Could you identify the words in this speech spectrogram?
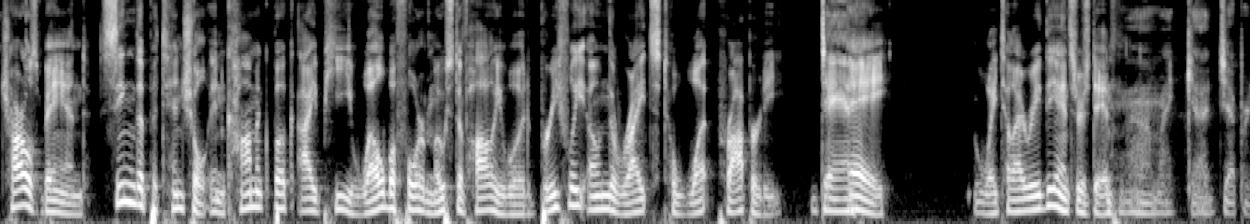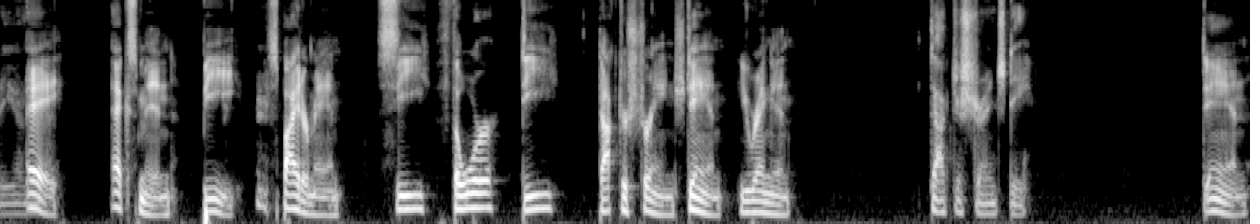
Charles Band, seeing the potential in comic book IP well before most of Hollywood, briefly owned the rights to what property? Dan. A. Wait till I read the answers, Dan. Oh my god, Jeopardy. A. X Men. B. Spider Man. C. Thor. D. Doctor Strange. Dan, you rang in. Doctor Strange D. Dan.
